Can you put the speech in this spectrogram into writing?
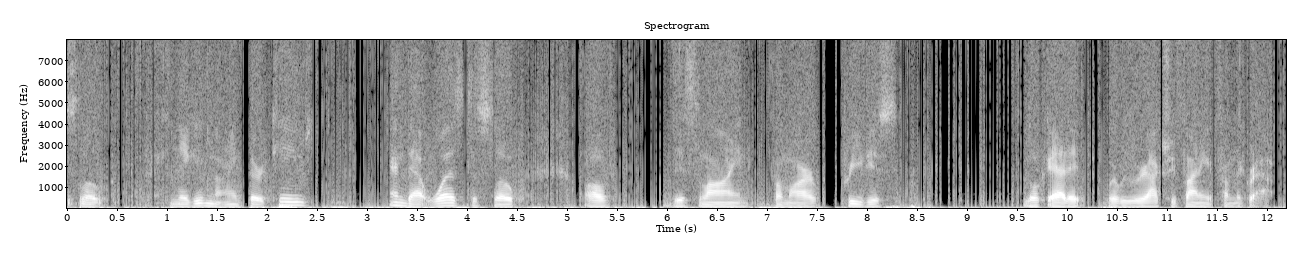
slope, negative 9 thirteenths, and that was the slope of this line from our previous look at it where we were actually finding it from the graph.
